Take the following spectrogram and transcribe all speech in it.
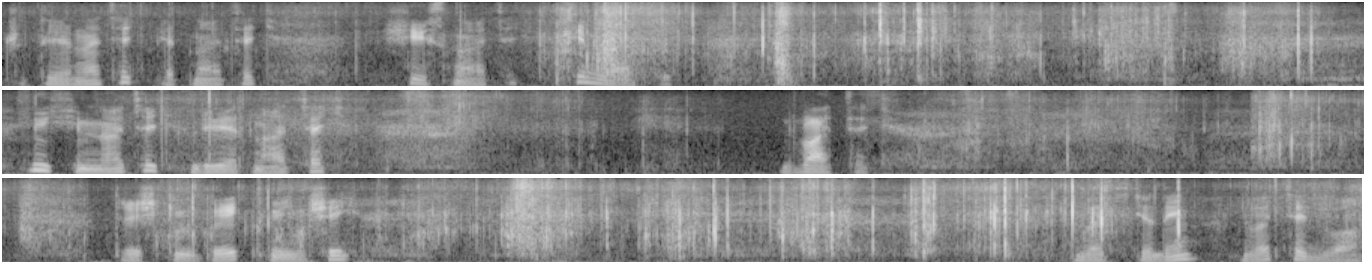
14, 15, 16, 17, 18, 19, 20. Трішки в бик, в інший. 21, 22.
